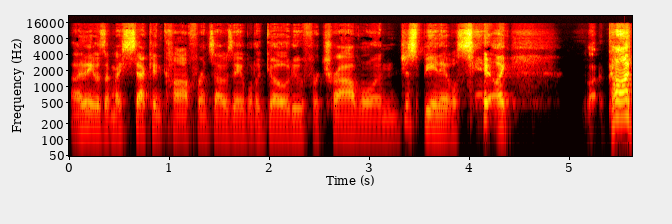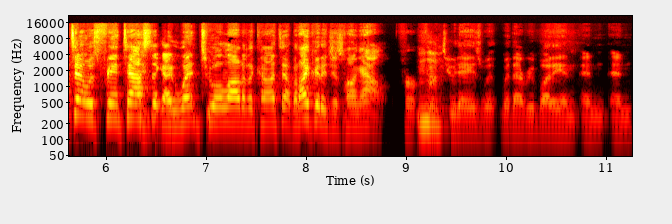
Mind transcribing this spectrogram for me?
I think it was like my second conference I was able to go to for travel and just being able to see it. Like, content was fantastic. I went to a lot of the content, but I could have just hung out for, mm-hmm. for two days with with everybody, and and and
